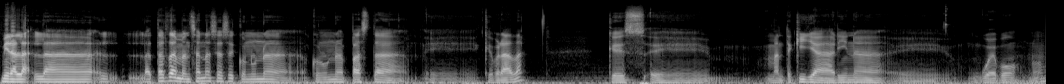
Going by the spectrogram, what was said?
Mira, la, la, la tarta de manzana se hace con una, con una pasta eh, quebrada, que es eh, mantequilla, harina, eh, huevo, ¿no?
